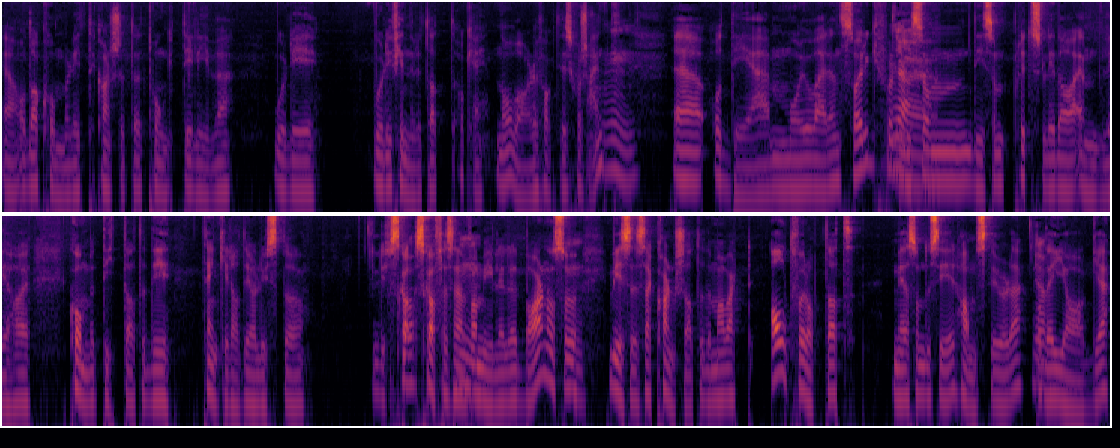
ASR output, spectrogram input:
Ja, og da kommer de til, kanskje til et punkt i livet hvor de, hvor de finner ut at ok, nå var det faktisk for seint. Mm. Eh, og det må jo være en sorg for Ja, de, de, ja. som, de som plutselig da endelig har kommet dit at de tenker at de har lyst til å ska, skaffe seg en Mm. familie eller et barn, og så Mm. viser det seg kanskje at de har vært altfor opptatt med, som du sier, hamsterhjulet Ja. og det jaget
